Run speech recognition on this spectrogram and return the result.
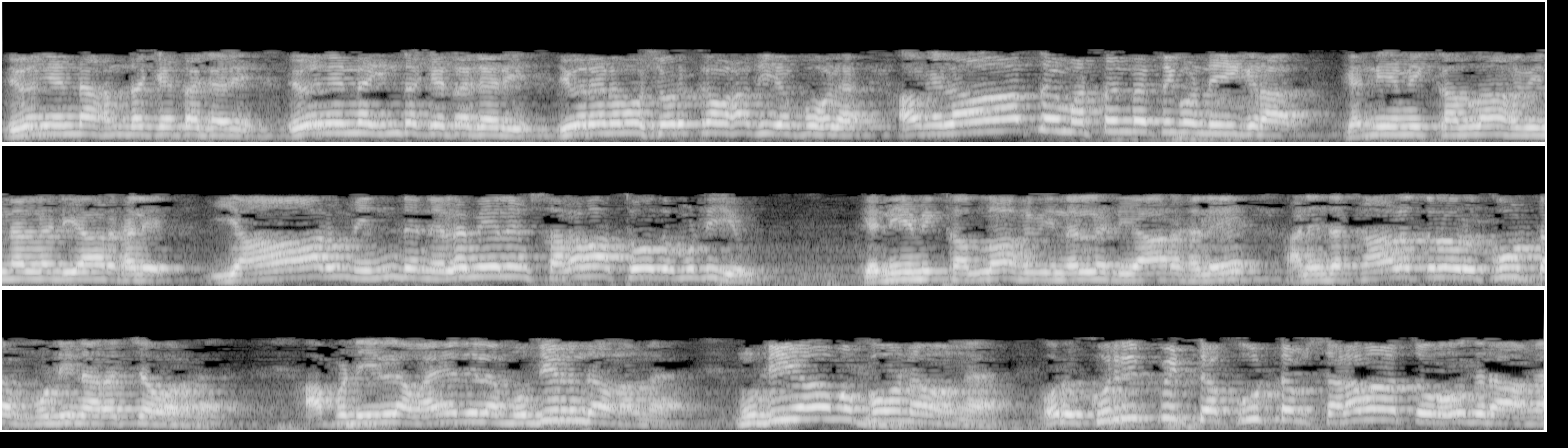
இவங்க என்ன அந்த கேட்டகரி? இவங்க என்ன இந்த கேட்டகரி? இவர் என்னமோ சொர்க்கவாதிய போல. அவங்க எல்லாத்தையும் மட்டம் கட்டி கொண்டு இருக்கிறார். கண்ணியமி கல்லாகவி நல்லடியார்களே யாரும் எந்த நிலைமையிலும் செலவா தோத முடியும். கண்ணியமி கல்லாகவி நல்லடியார்களே ஆனா இந்த காலத்துல ஒரு கூட்டம் முடி நரைச்சவங்க. அப்படி இல்ல வயதுல முதிர்ந்தவங்க முடியாம போனவங்க ஒரு குறிப்பிட்ட கூட்டம் செலவாத்து ஓதுறாங்க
